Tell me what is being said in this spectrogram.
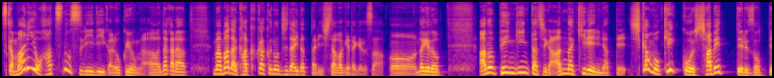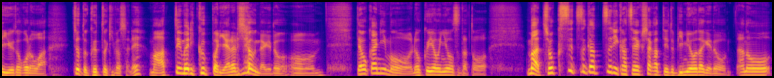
つかマリオ初の 3D か64が、あだから、まあまだカクカクの時代だったりしたわけだけどさ、うん、だけど、あのペンギンたちがあんな綺麗になって、しかも結構喋ってるぞっていうところは、ちょっとグッときましたね。まあ、あっという間にクッパにやられちゃうんだけど、うん、で、他にも64要素だと、まあ、直接がっつり活躍したかっていうと微妙だけど、あの、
